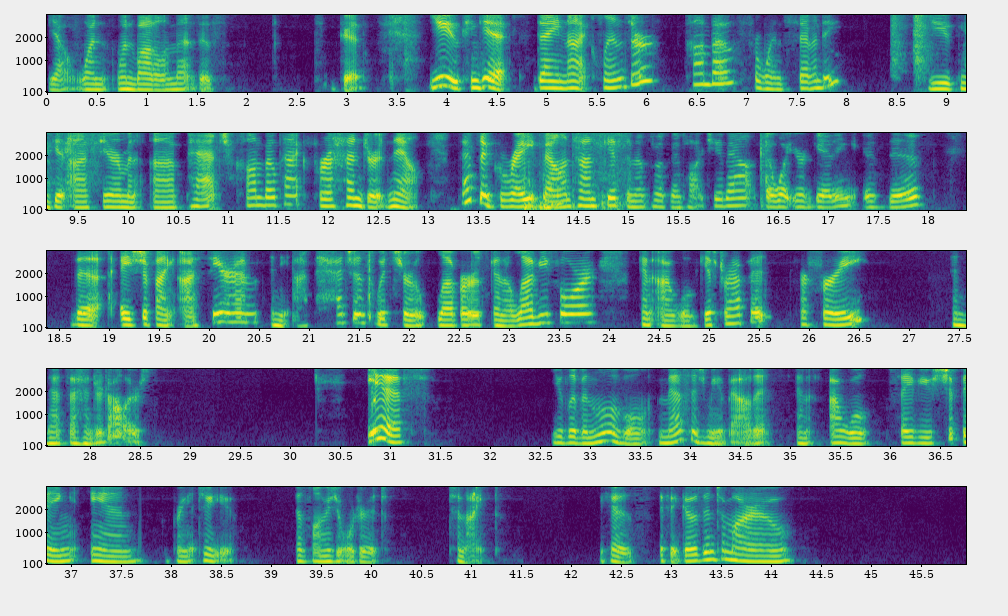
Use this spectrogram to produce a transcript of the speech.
yeah, one one bottle a month is good. You can get day night cleanser combo for 170. You can get eye serum and eye patch combo pack for a 100. Now, that's a great Valentine's gift, and that's what I was going to talk to you about. So, what you're getting is this the age defying eye serum and the eye patches, which your lover is going to love you for. And I will gift wrap it for free. And that's a $100. If you live in Louisville, message me about it and I will save you shipping and bring it to you as long as you order it tonight. Because if it goes in tomorrow,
